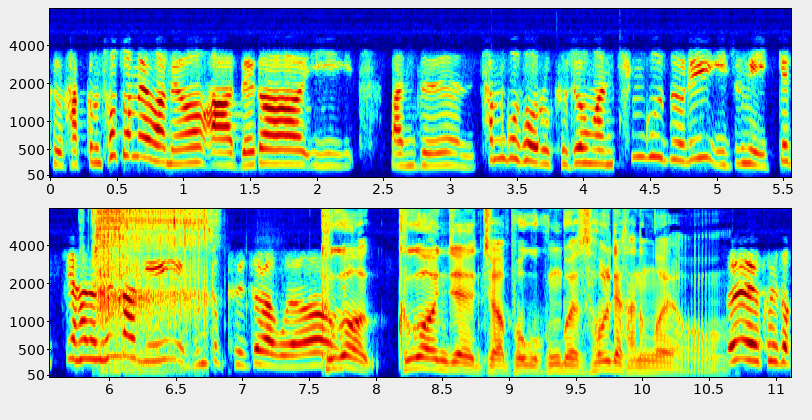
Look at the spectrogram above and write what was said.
그 가끔 서점에 가면 아 내가 이 만든 참고서로 교정한 친구들이 이 중에 있겠지 하는 생각이 문득 들더라고요. 그거 그거 이제 저 보고 공부해서 서울대 가는 거예요. 네, 그래서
